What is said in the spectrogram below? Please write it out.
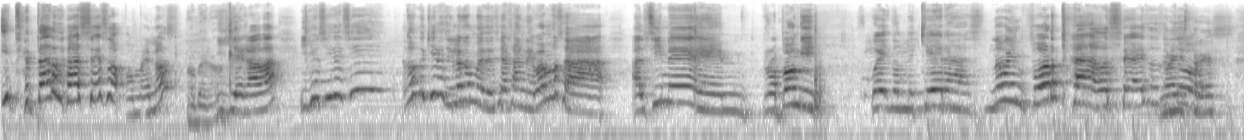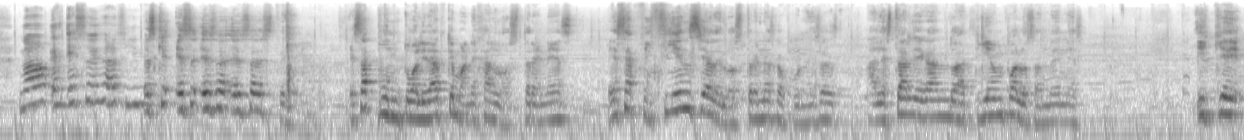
y te tardas eso o menos. O menos. Y llegaba y yo así de, sí, ¿dónde quieres? Y luego me decía Jane, vamos a, al cine en Roppongi. güey, donde quieras, no me importa, o sea, eso es No hay como- estrés. No, es- eso es así. Es que esa, esa, esa, este, esa puntualidad que manejan los trenes, esa eficiencia de los trenes japoneses al estar llegando a tiempo a los andenes y que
